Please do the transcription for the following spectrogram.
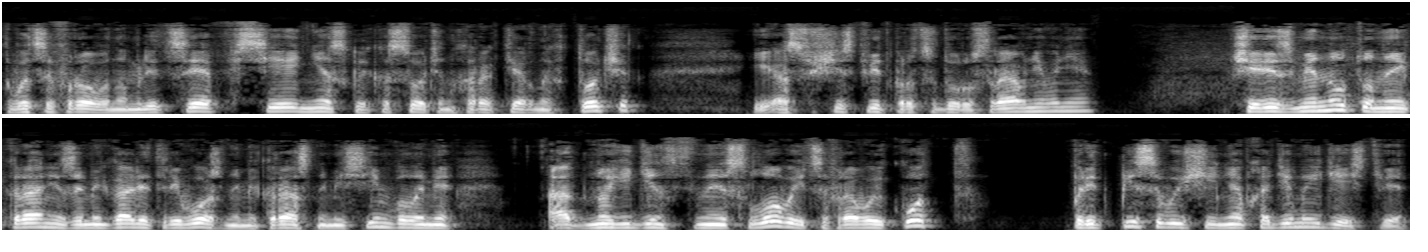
в оцифрованном лице все несколько сотен характерных точек и осуществит процедуру сравнивания. Через минуту на экране замигали тревожными красными символами одно единственное слово и цифровой код, предписывающий необходимые действия.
